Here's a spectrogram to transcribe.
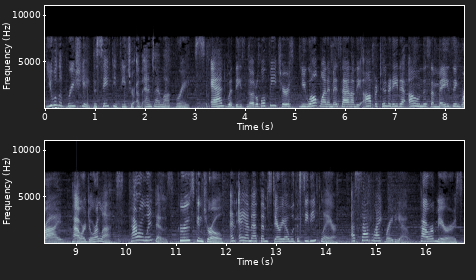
You will appreciate the safety feature of anti lock brakes. And with these notable features, you won't want to miss out on the opportunity to own this amazing ride. Power door locks, power windows, cruise control, an AM FM stereo with a CD player, a satellite radio, power mirrors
